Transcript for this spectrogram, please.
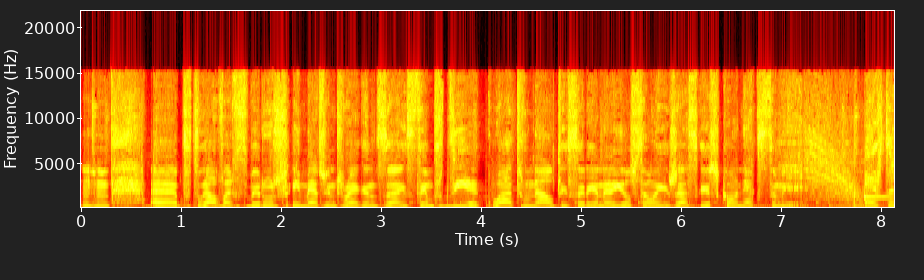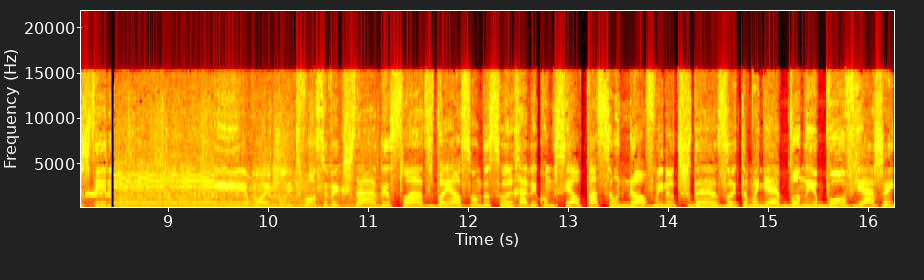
Uhum. Uh, Portugal vai receber os Imagine Dragons em setembro, dia 4 na Altice Arena e eles estão aí já a seguir com Next to Me. Estas férias. Bom, é muito bom saber que está desse lado, bem ao som da sua rádio comercial. Passam 9 minutos das 8 da manhã. Bom dia, boa viagem.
